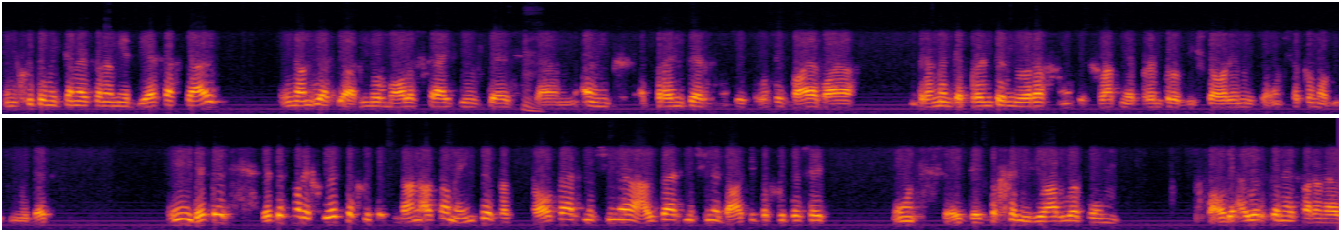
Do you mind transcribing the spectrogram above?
en goed om die kinders dan mee besig te hou. En dan ook ja, die normale skryfbehoeftes, hm. ehm um, ink, 'n printer. Ons het ons het baie baie dringende printer nodig. Ons het glad nie 'n printer op die stadium nie. So ons sukkel maar bietjie met dit. En dit is dit is maar die grootste goed is dan as daar mense wat haalwerkmasjiene, houtwerkmasjiene, daai tipe goedes het. Ons het dit begin hierdie jaar ook om vir al die ouer kinders wat dan nou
